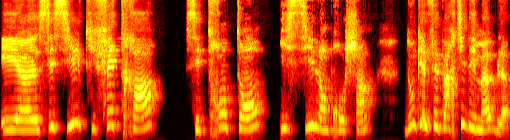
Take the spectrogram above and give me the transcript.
Et Cécile qui fêtera ses 30 ans ici l'an prochain. Donc elle fait partie des meubles.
